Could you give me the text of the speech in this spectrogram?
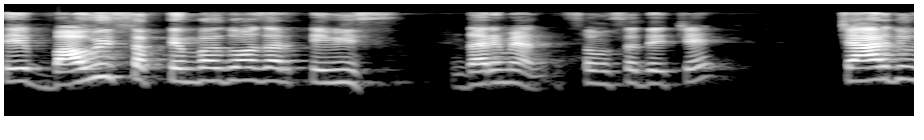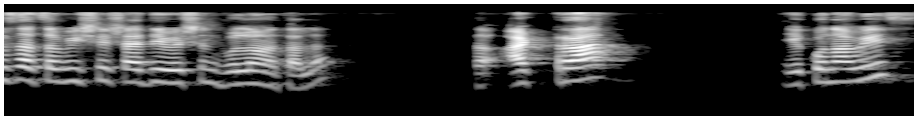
ते बावीस सप्टेंबर दोन हजार तेवीस दरम्यान संसदेचे चार दिवसाचं विशेष अधिवेशन बोलवण्यात आलं. तर अठरा एकोणावीस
